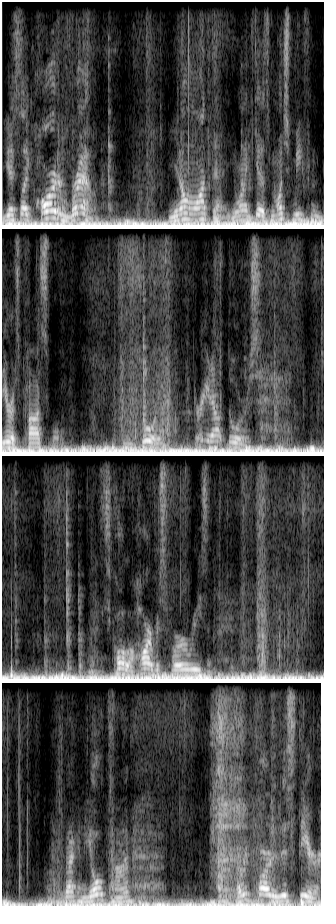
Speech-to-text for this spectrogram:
It gets like hard and brown. You don't want that. You want to get as much meat from the deer as possible. Enjoy the great outdoors. It's called a harvest for a reason. Back in the old time, every part of this deer,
